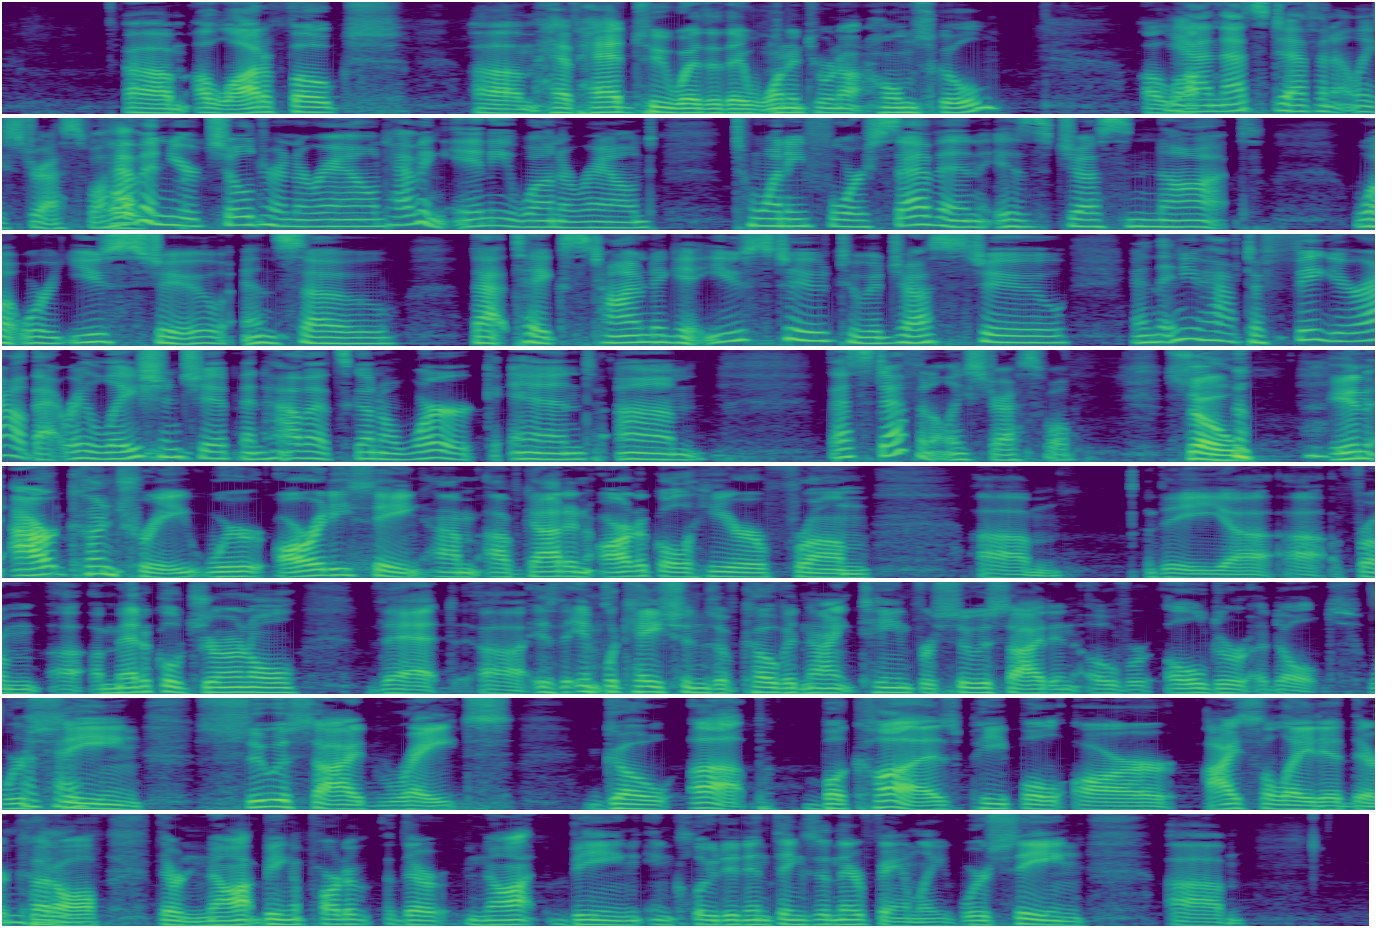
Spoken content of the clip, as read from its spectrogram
Um, a lot of folks um, have had to, whether they wanted to or not, homeschool. A Yeah, and that's definitely stressful. Oh. Having your children around, having anyone around 24 7 is just not what we're used to. And so that takes time to get used to, to adjust to. And then you have to figure out that relationship and how that's going to work. And um, that's definitely stressful. So, in our country, we're already seeing. Um, I've got an article here from um, the uh, uh, from a, medical journal that uh, is the implications of COVID nineteen for suicide in over older adults. We're Okay. seeing suicide rates go up because people are isolated they're cut off they're not being a part of they're not being included in things in their family we're seeing um,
